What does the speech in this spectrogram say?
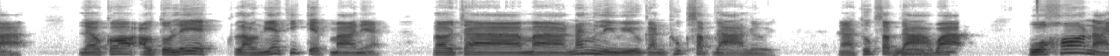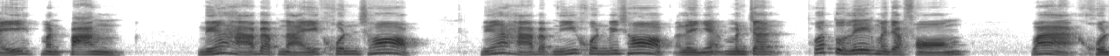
มา แล้วก็เอาตัวเลขเหล่านี้ที่เก็บมาเนี่ย เราจะมานั่งรีวิวกันทุกสัปดาห์เลยนะทุกสัปดาห์ว่า หัวข้อไหนมันปัง เนื้อหาแบบไหนคนชอบ เนื้อหาแบบนี้คนไม่ชอบอะไรเงี้ยมันจะเพราะตัวเลขมันจะฟ้องว่าคน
